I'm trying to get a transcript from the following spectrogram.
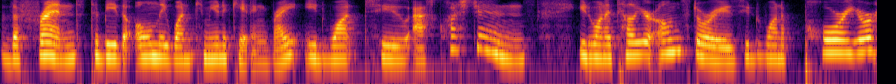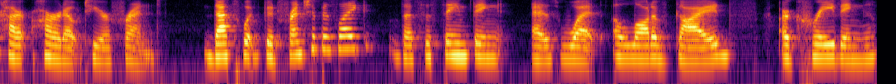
the friend to be the only one communicating, right? You'd want to ask questions. You'd want to tell your own stories. You'd want to pour your heart out to your friend. That's what good friendship is like. That's the same thing as what a lot of guides are craving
